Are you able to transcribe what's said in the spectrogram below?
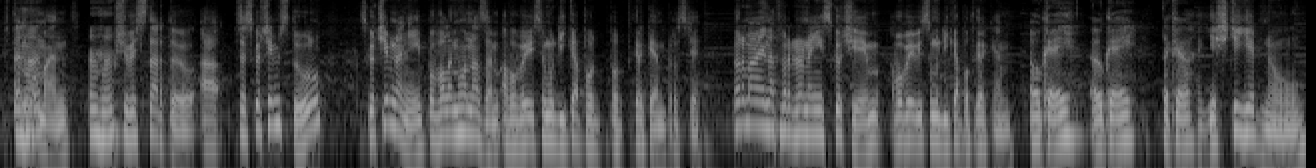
v ten Aha, moment aha. už vystartuju a přeskočím stůl, skočím na něj, povolím ho na zem a objeví se mu dýka pod, pod krkem prostě. Normálně natvrdo na něj skočím a objeví se mu dýka pod krkem. OK, OK, tak jo. A ještě jednou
